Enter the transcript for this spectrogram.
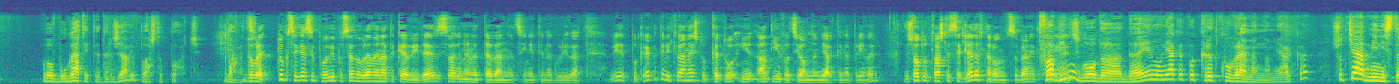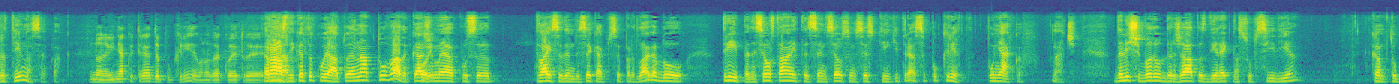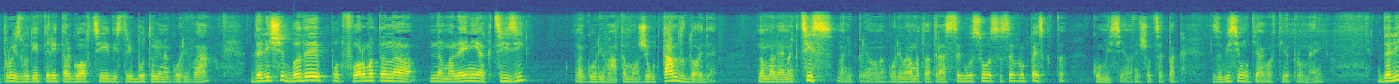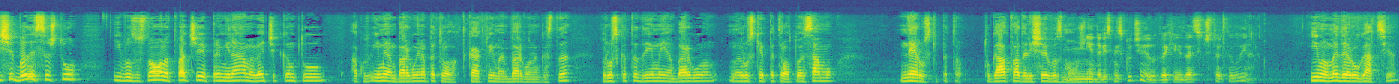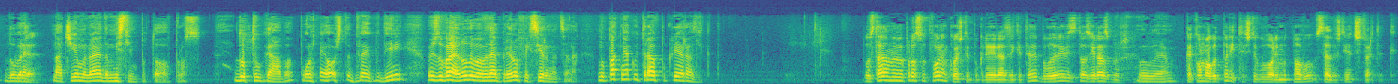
в богатите държави плащат повече данъци. Добре, тук сега се появи последно време една такава идея за слагане на таван на цените на горивата. Вие подкрепяте ли това нещо като антиинфлационна мярка, например? Защото това ще се гледа в Народното събрание. Това би могло да, да е, но някаква кратковременна мярка, защото тя е административна все пак. Но нали някой трябва да покрие онова, което е... Разликата, над... която е над това. Да кажем, Кой? ако са 2,70, както се предлага, до 3,50, останалите 70-80 стотинки трябва да се покрият по някакъв начин. Дали ще бъде от държавата с директна субсидия къмто производители, търговци и дистрибутори на горива, дали ще бъде под формата на намалени акцизи на горивата, може оттам да дойде намален акциз, нали, примерно на горива, ама това трябва да се съгласува с Европейската комисия, нали, защото все пак зависим от тях в тия промени. Дали ще бъде също и възоснова на това, че преминаваме вече къмто ако има ембарго и на петрола, така както има ембарго на гъста, руската да има и ембарго на руския петрол. То е само не руски петрол. Тогава това дали ще е възможно? Ние дали сме изключени до 2024 година? Имаме дерогация. Добре. Да. Значи имаме време да мислим по този въпрос. До тогава, поне още две години, между времено да въведем, примерно, фиксирана цена. Но пак някой трябва да покрие разликата. Оставяме въпрос отворен, кой ще покрие разликата. Благодаря ви за този разговор. Благодаря. Какво могат парите? Ще говорим отново следващия четвъртък.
